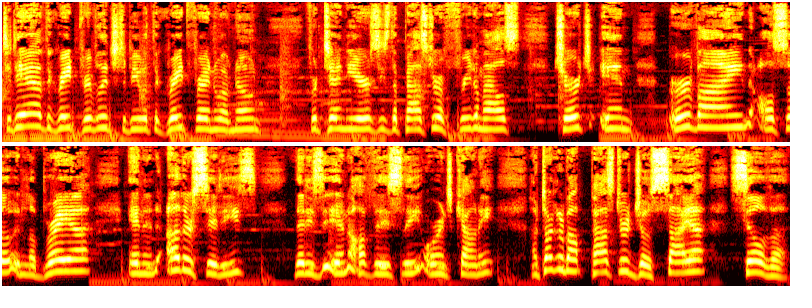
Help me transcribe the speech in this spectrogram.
Today, I have the great privilege to be with a great friend who I've known for 10 years. He's the pastor of Freedom House Church in Irvine, also in La Brea, and in other cities that he's in, obviously, Orange County. I'm talking about Pastor Josiah Silva.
